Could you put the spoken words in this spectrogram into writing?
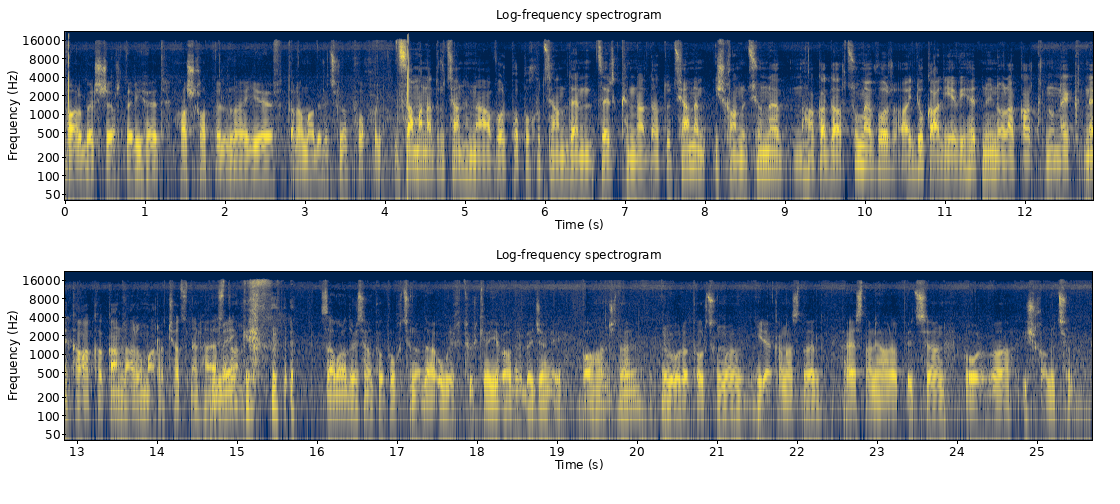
տարբեր շերտերի հետ աշխատելն է եւ տրամադրությունը փոխելը Սահմանադրության հնարավոր փոփոխության դեմ ձեր քննադատությանը իշխանությունը հակադարձում է, որ այ դուք Ալիևի հետ նույն օրակարգն ունեք, ներքաղաքական լարում առաջացնել Հայաստան։ Մենք Սահմանադրության փոփոխությունը դա ուղիղ Թուրքիա եւ Ադրբեջանի պահանջն է, որը փորձում է իրականացնել Հայաստանի Հանրապետության օրվա իշխանությունը։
